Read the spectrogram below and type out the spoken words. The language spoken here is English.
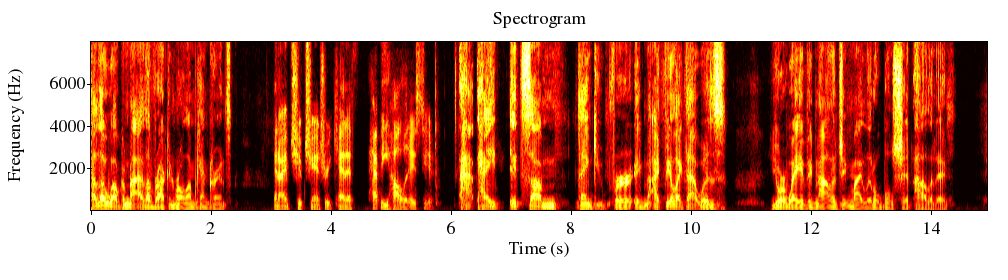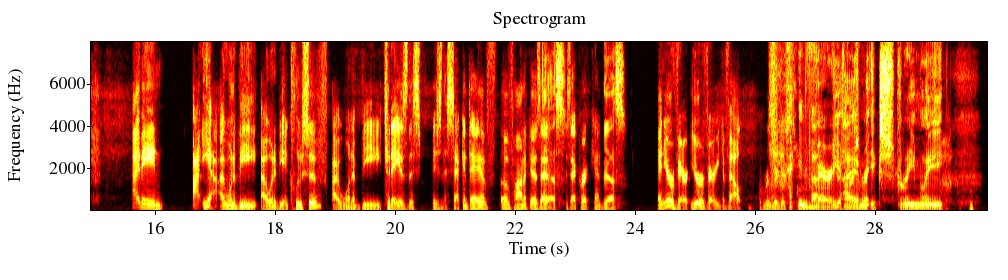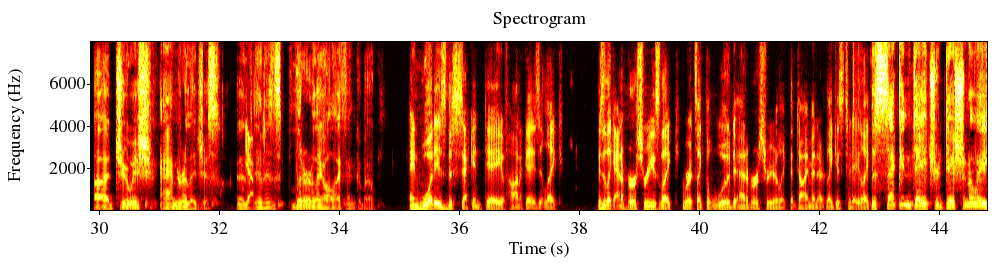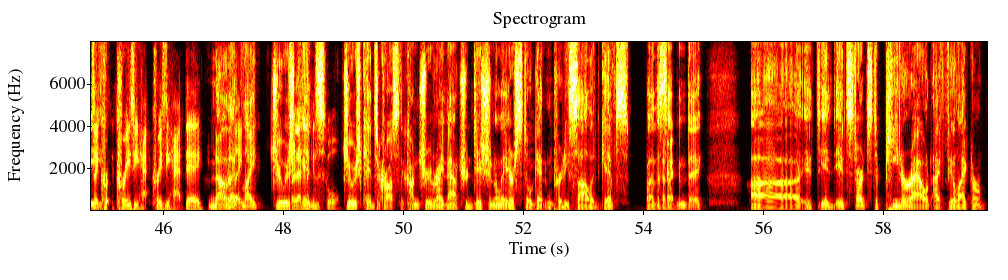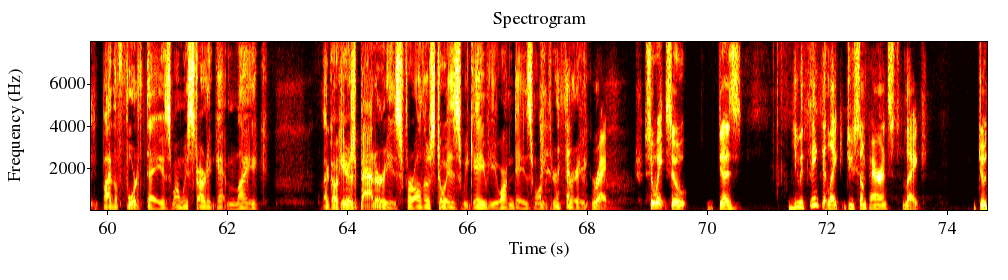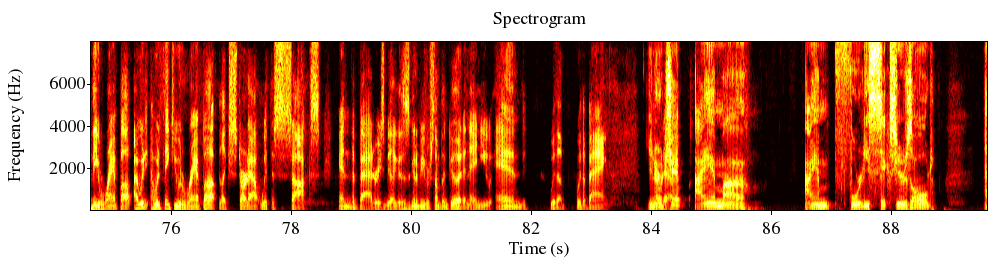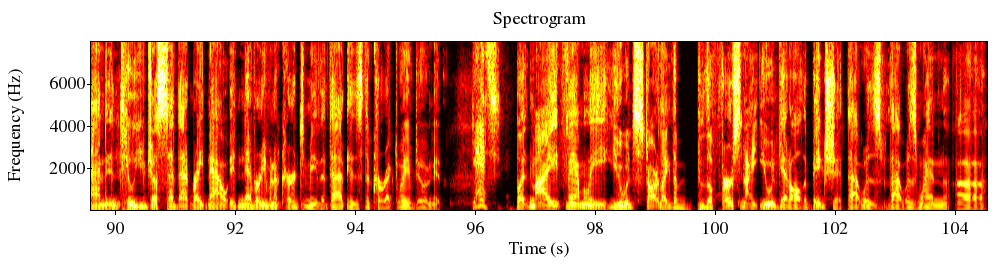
Hello, welcome to I Love Rock and Roll. I'm Ken Krantz. And I am Chip Chantry. Kenneth, happy holidays to you. Ha- hey, it's um. Thank you for. Ign- I feel like that was your way of acknowledging my little bullshit holiday. I mean, I, yeah, I want to be. I want to be inclusive. I want to be. Today is this is the second day of of Hanukkah. Is that Yes. is that correct, Ken? Yes, And you're a very you're a very devout religious. I'm uh, very. I am right? extremely uh, Jewish and religious. It, Yeah. it is literally all I think about. And what is the second day of Hanukkah? Is it like, is it like anniversaries, like where it's like the wood anniversary or like the diamond? Like, is today like The second day traditionally, it's like cr- crazy hat, crazy hat day, no, that like- like, Jewish that's like in kids. school? Jewish kids across the country right now traditionally are still getting pretty solid gifts by the second day. Uh, it, it it starts to peter out. I feel like or by the fourth day is when we started getting like, like oh here's batteries for all those toys we gave you on days one through three. Right. So wait, so does you would think that like do some parents like do they ramp up? I would I would think you would ramp up, like start out with the socks and the batteries and be like, this is gonna be for something good, and then you end with a with a bang. You know. Chip, I am uh I am 46 years old and until you just said that right now, it never even occurred to me that that is the correct way of doing it. Yes. But my family, you would start like the the first night, you would get all the big shit. That was that was when uh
